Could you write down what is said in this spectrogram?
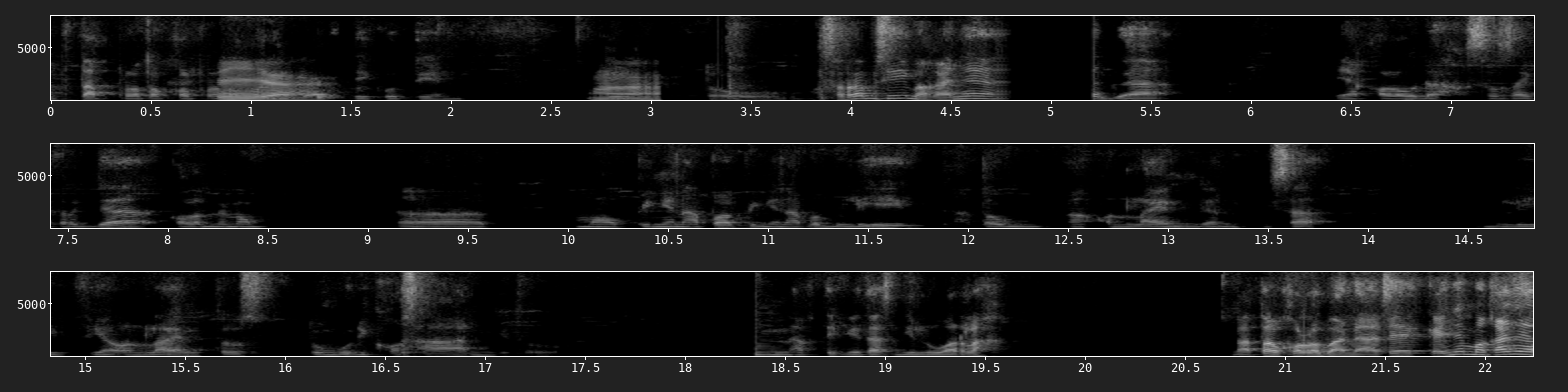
tetap protokol-protokol Iya. juga harus diikutin Eh, Tuh. Serem sih makanya juga ya kalau udah selesai kerja kalau memang eh, mau pingin apa pingin apa beli atau eh, online kan bisa beli via online terus tunggu di kosan gitu aktivitas di luar lah nggak tahu kalau Banda Aceh kayaknya makanya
